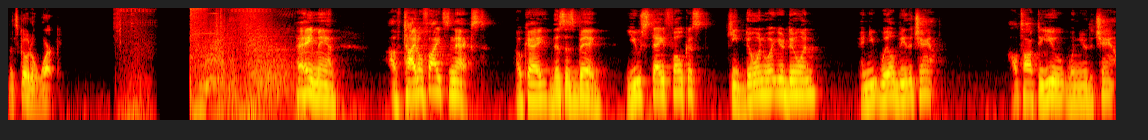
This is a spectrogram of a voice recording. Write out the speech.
Let's go to work. Hey man, of title fights next. Okay, this is big. You stay focused, keep doing what you're doing, and you will be the champ. I'll talk to you when you're the champ.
